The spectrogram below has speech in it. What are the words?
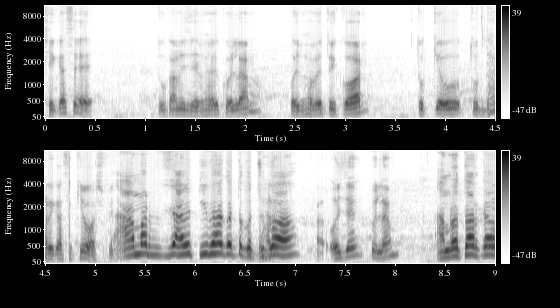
ঠিক আছে? তোকে আমি যেভাবে কইলাম ওইভাবে তুই কর। তো কেউ তোর ধারে কাছে কেউ আসবে না। আমার আমি কীভাবে করতে করছি ক ওই যে কইলাম। আমরা তো আর কাউ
